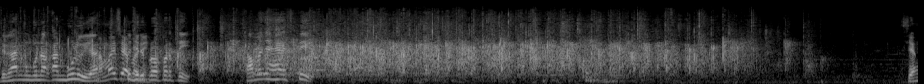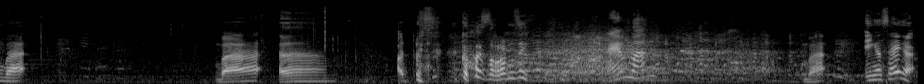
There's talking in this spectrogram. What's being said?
Dengan menggunakan bulu ya. Namanya itu siapa jadi nih? properti. Namanya Hesti. Siang mbak. Mbak, eh, aduh, kok serem sih? Emang. Mbak, ingat saya nggak?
